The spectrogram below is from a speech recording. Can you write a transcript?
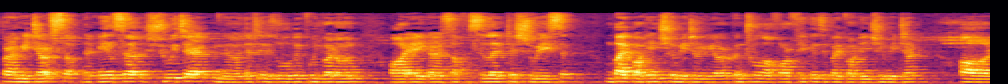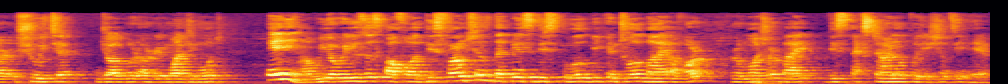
parameters uh, that means uh, switch uh, you know, that is will be push button or any kinds of selected switch by potentiometer are control of our frequency by potentiometer or switch mode or multi-mode anyhow we are users of uh, these functions. That means this will be controlled by our motor by these external positions in here.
